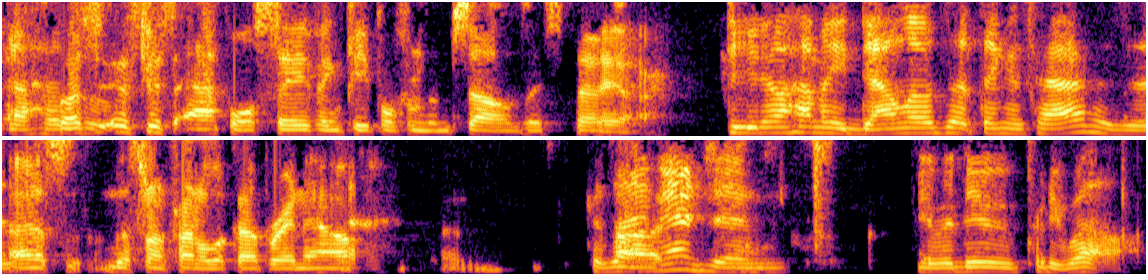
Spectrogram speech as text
Yeah, well, it's, it's, just Apple saving people from themselves, I suppose. They are. Do you know how many downloads that thing has had? Is it? Uh, that's, that's, what I'm trying to look up right now. Because I uh, imagine it would do pretty well.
